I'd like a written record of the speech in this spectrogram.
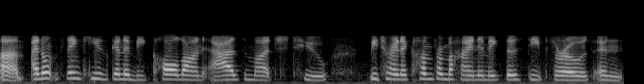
Um, I don't think he's going to be called on as much to be trying to come from behind and make those deep throws and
